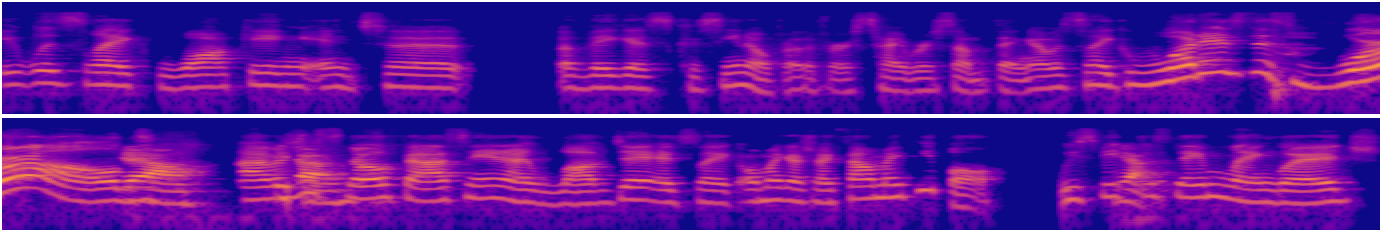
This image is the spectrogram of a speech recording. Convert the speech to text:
it was like walking into a Vegas casino for the first time or something. I was like, what is this world? Yeah. I was yeah. just so fascinated. I loved it. It's like, oh my gosh, I found my people. We speak yeah. the same language.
